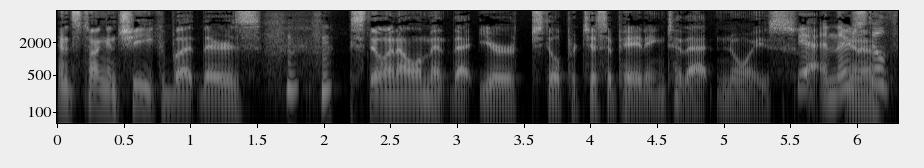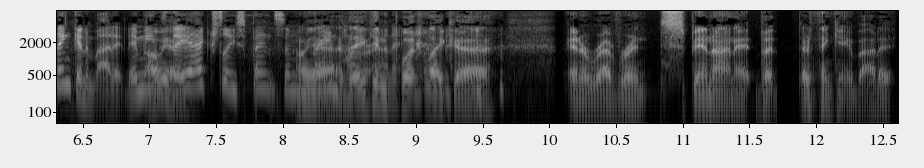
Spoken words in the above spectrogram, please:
And it's tongue in cheek, but there's still an element that you're still participating to that noise. Yeah, and they're you know? still thinking about it. It means Oh, yeah. they actually spent some Oh brain yeah, they can put like a an irreverent spin on it, but they're thinking about it.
